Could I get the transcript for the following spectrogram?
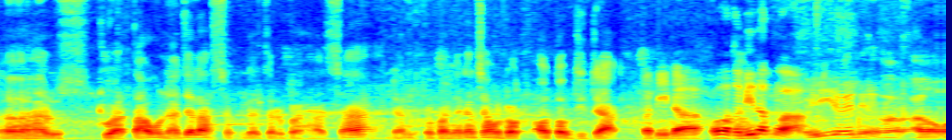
eh, harus dua tahun aja lah saya belajar bahasa dan kebanyakan saya udah otodidak. Atau tidak? Oh, tidak Pak? Iya ini eh, eh,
